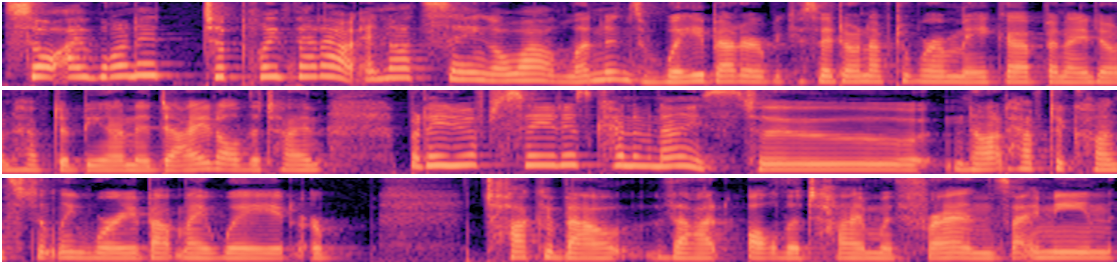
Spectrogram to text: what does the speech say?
so i wanted to point that out and not saying oh wow london's way better because i don't have to wear makeup and i don't have to be on a diet all the time. But i do have to say it is kind of nice to not have to constantly worry about my weight or talk about that all the time with friends. I mean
